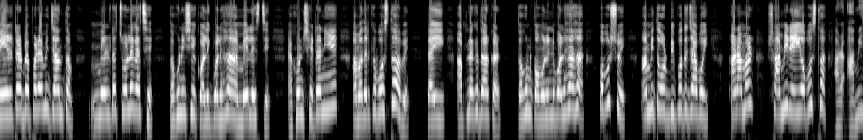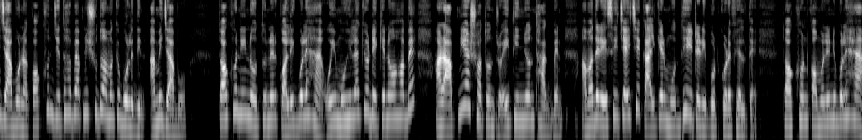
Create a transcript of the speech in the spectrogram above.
মেলটার ব্যাপারে আমি জানতাম। মেলটা চলে গেছে। তখনই সেই কলিগ বলে হ্যাঁ মেল এসছে। এখন সেটা নিয়ে আমাদেরকে বসতে হবে। তাই আপনাকে দরকার। তখন কমলিনী বলে হ্যাঁ হ্যাঁ অবশ্যই। আমি তো ওর বিপদে যাবই। আর আমার স্বামীর এই অবস্থা আর আমি যাব না। কখন যেতে হবে আপনি শুধু আমাকে বলে দিন। আমি যাব। তখনই নতুনের কলিগ বলে হ্যাঁ ওই মহিলাকেও ডেকে নেওয়া হবে আর আপনি আর স্বতন্ত্র, এই তিনজন থাকবেন। আমাদের এসেই চাইছে কালকের মধ্যেই এটা রিপোর্ট করে ফেলতে। তখন কমলিনী বলে হ্যাঁ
